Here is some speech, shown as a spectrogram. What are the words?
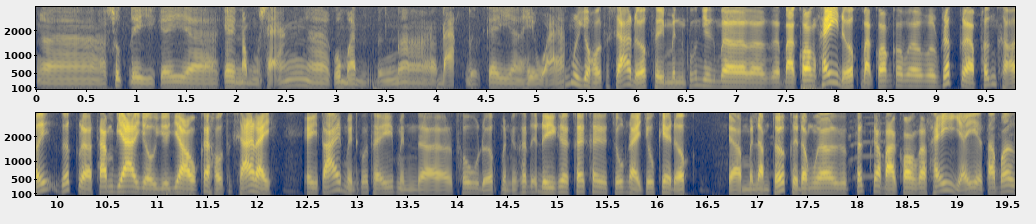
à, xuất đi cái à, cái nông sản à, của mình đừng nó đạt được cái à, hiệu quả. Vô hội xã được thì mình cũng như bà, bà con thấy được bà con rất là phấn khởi, rất là tham gia vào vào cái hội thức xã này. Cây tái mình có thể mình thu được, mình có thể đi cái, cái, cái chỗ này chỗ kia được. Và mình làm trước thì đông tất cả bà con ta thấy vậy ta mới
